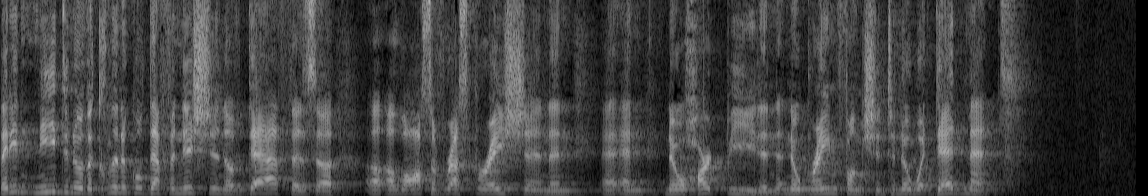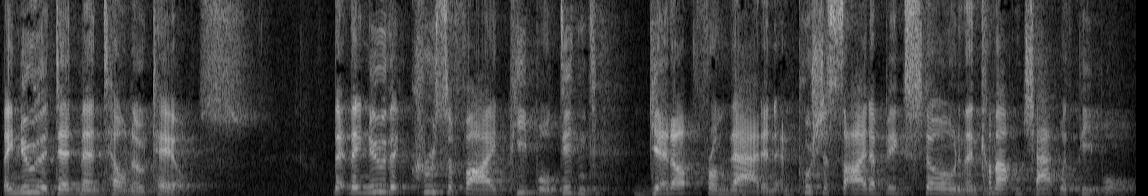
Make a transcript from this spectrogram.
They didn't need to know the clinical definition of death as a, a, loss of respiration and, and no heartbeat and no brain function to know what dead meant. They knew that dead men tell no tales. They knew that crucified people didn't get up from that and, and push aside a big stone and then come out and chat with people.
